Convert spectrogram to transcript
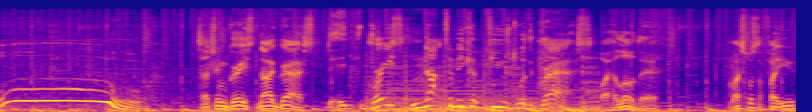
Ooh. Touching grace, not grass. Grace not to be confused with grass. Why, hello there. Am I supposed to fight you?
